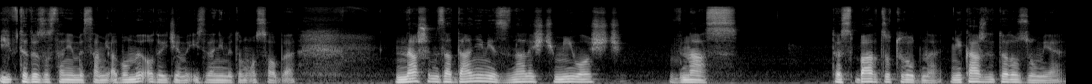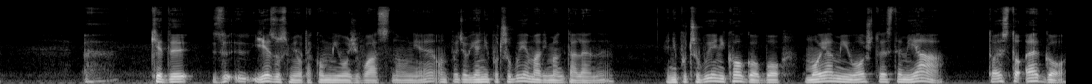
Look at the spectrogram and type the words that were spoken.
I wtedy zostaniemy sami, albo my odejdziemy i zranimy tą osobę. Naszym zadaniem jest znaleźć miłość w nas. To jest bardzo trudne. Nie każdy to rozumie. Kiedy Jezus miał taką miłość własną, nie? On powiedział: Ja nie potrzebuję Marii Magdaleny. Ja nie potrzebuję nikogo, bo moja miłość to jestem ja. To jest to ego.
